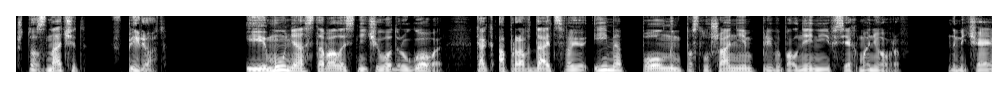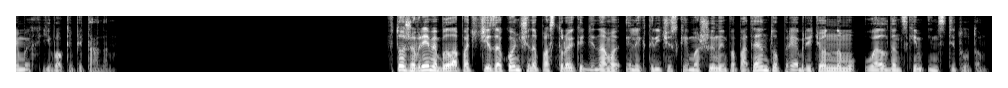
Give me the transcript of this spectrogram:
что значит вперед. И ему не оставалось ничего другого, как оправдать свое имя полным послушанием при выполнении всех маневров, намечаемых его капитаном. В то же время была почти закончена постройка динамоэлектрической машины по патенту, приобретенному Уэлденским институтом.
